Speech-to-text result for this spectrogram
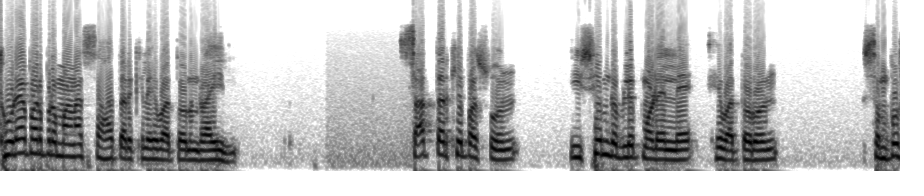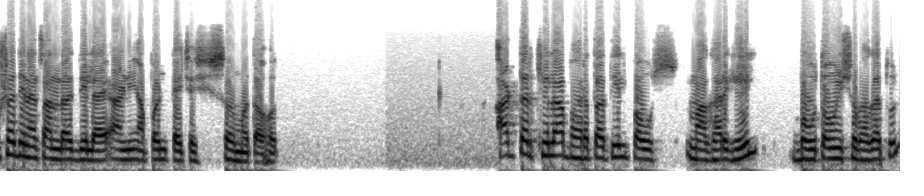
थोड्याफार प्रमाणात सहा तारखेला हे वातावरण राहील. सात तारखेपासून ईसीएम ईसीएमडब्ल्यू मॉडेलने हे वातावरण संपुष्टात येण्याचा अंदाज दिलाय आणि आपण त्याच्याशी सहमत आहोत. आठ तारखेला भारतातील पाऊस माघार घेईल बहुतांश भागातून.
